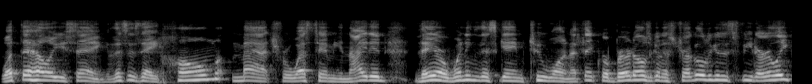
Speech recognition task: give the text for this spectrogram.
what the hell are you saying? This is a home match for West Ham United. They are winning this game 2 1. I think Roberto's going to struggle to get his feet early.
